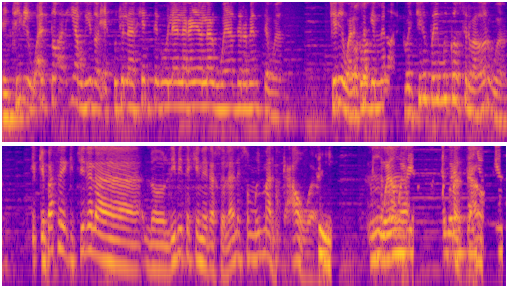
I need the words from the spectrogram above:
En Chile igual todavía, porque yo todavía escucho a la gente culiar en la calle hablar weas de repente, weón. Chile igual, O es como sea- que es menos- como Chile es un país muy conservador, weón. El que pasa es que en Chile la- los límites generacionales son muy marcados, weón. Sí. Un es weón de, de 40 marcado. años piensa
